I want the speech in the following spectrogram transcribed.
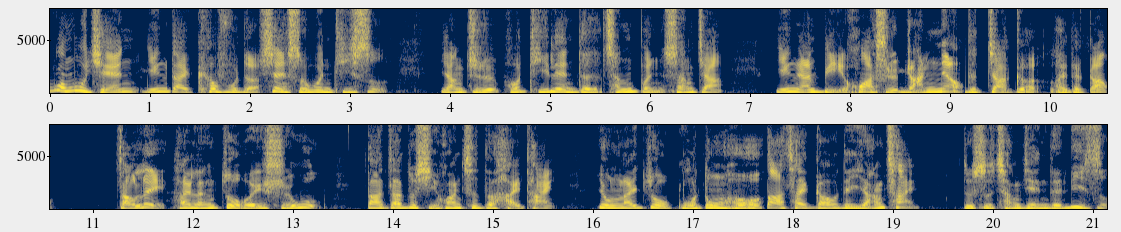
不过，目前应待克服的现实问题是，养殖和提炼的成本相加，仍然比化石燃料的价格来得高。藻类还能作为食物，大家都喜欢吃的海苔，用来做果冻和大菜糕的洋菜，都是常见的例子。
